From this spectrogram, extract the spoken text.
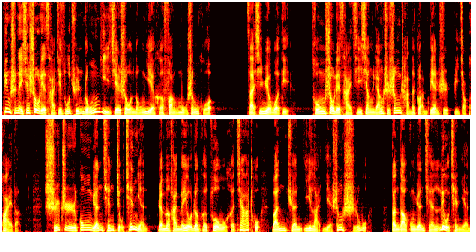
并使那些狩猎采集族群容易接受农业和放牧生活。在新月沃地，从狩猎采集向粮食生产的转变是比较快的。时至公元前九千年，人们还没有任何作物和家畜完全依赖野生食物，但到公元前六千年。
